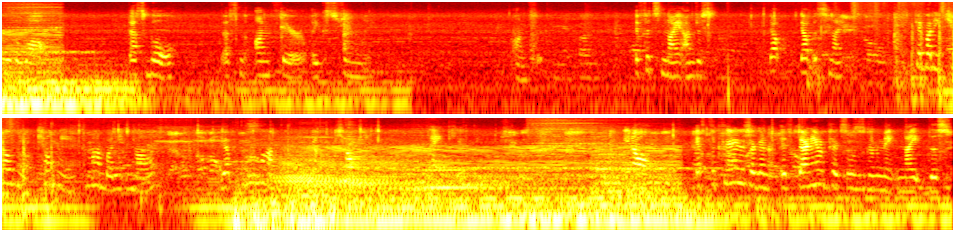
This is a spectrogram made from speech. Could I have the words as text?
through the wall. That's bull. That's unfair, like, extremely unfair. If it's night, I'm just. Yep, yep, it's night. Okay, buddy, kill me, kill me. Come on, buddy, no. Yep, come on. Yep, kill me. Thank you. You know, if the creators are gonna, if Dynamic Pixels is gonna make night this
